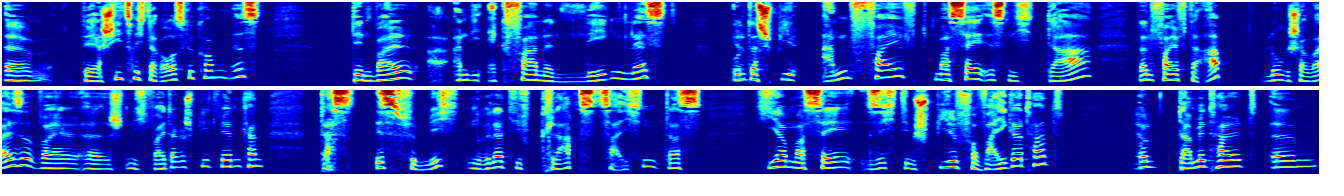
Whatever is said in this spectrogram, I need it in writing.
ähm, der Schiedsrichter rausgekommen ist, den Ball an die Eckfahne legen lässt ja. und das Spiel anpfeift. Marseille ist nicht da, dann pfeift er ab, logischerweise, weil äh, nicht weitergespielt werden kann. Das ist für mich ein relativ klares Zeichen, dass hier Marseille sich dem Spiel verweigert hat ja. und damit halt ähm,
